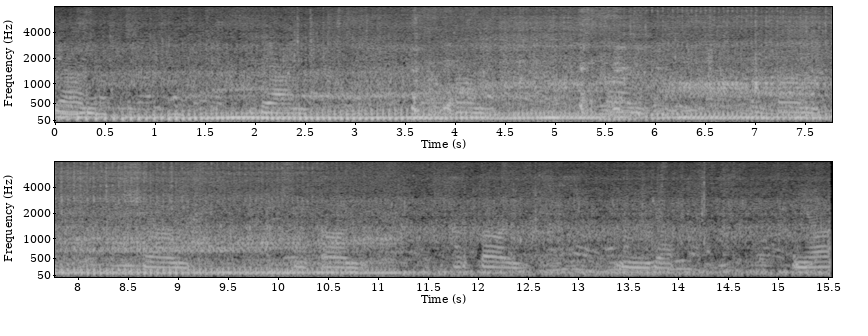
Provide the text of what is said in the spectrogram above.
ਬਿਆਲੀ ਬਿਆਲੀ ਚੌਤਾਲੀ ਪੰਤਾਲੀ ਪੰਤਾਲੀ ਅੜਤਾਲੀ ਉਨੰਜਾ ਪੰਜਾਹ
